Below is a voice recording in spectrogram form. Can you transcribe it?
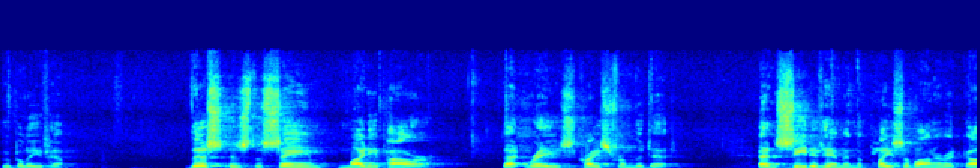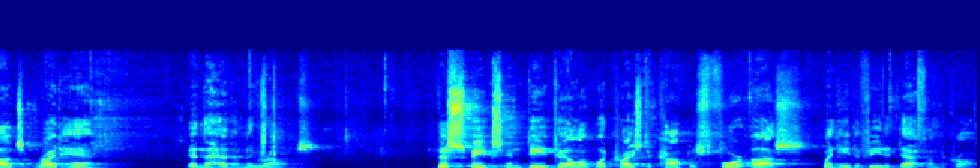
who believe Him. This is the same mighty power that raised Christ from the dead and seated him in the place of honor at God's right hand in the heavenly realms. This speaks in detail of what Christ accomplished for us when he defeated death on the cross.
